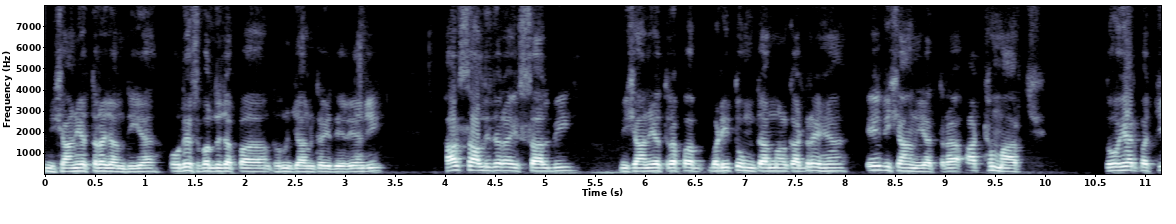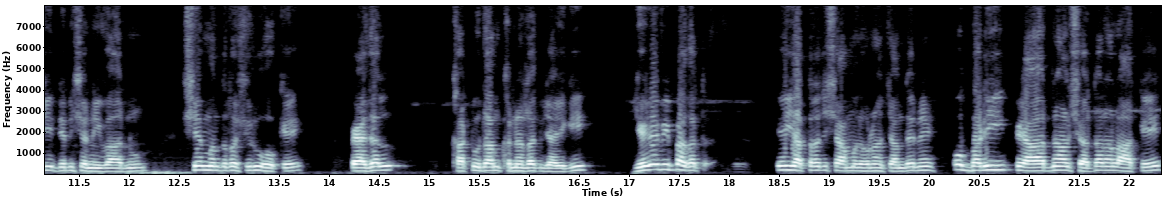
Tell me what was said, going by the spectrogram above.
ਨਿਸ਼ਾਨ ਯਾਤਰਾ ਜਾਂਦੀ ਹੈ ਉਹਦੇ ਸੰਬੰਧ 'ਚ ਆਪਾਂ ਤੁਹਾਨੂੰ ਜਾਣਕਾਰੀ ਦੇ ਰਹੇ ਹਾਂ ਜੀ। ਹਰ ਸਾਲ ਦੀ ਤਰ੍ਹਾਂ ਇਸ ਸਾਲ ਵੀ ਨਿਸ਼ਾਨ ਯਾਤਰਾ ਆਪਾਂ ਬੜੀ ਧੂਮਧਾਮ ਨਾਲ ਕੱਢ ਰਹੇ ਹਾਂ। ਇਹ ਨਿਸ਼ਾਨ ਯਾਤਰਾ 8 ਮਾਰਚ 2025 ਦਿਨ ਸ਼ਨੀਵਾਰ ਨੂੰ ਸ਼ਿਵ ਮੰਦਰ ਤੋਂ ਸ਼ੁਰੂ ਹੋ ਕੇ ਪੈਦਲ ਖਾਟੂ ਧਾਮ ਖੰਨਾ ਤੱਕ ਜਾਏਗੀ। ਜਿਹੜੇ ਵੀ ਭਗਤ ਇਹ ਯਾਤਰਾ 'ਚ ਸ਼ਾਮਲ ਹੋਣਾ ਚਾਹੁੰਦੇ ਨੇ, ਉਹ ਬੜੀ ਪਿਆਰ ਨਾਲ, ਸ਼ਰਧਾ ਨਾਲ ਆ ਕੇ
